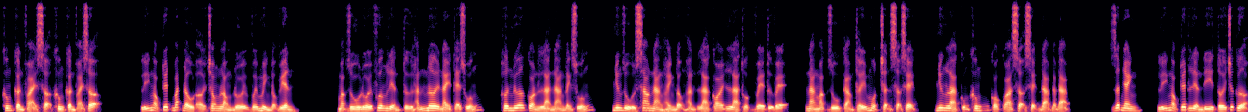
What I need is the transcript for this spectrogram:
Không cần phải sợ, không cần phải sợ. Lý ngọc tuyết bắt đầu ở trong lòng đối với mình động viên. Mặc dù đối phương liền từ hắn nơi này té xuống, hơn nữa còn là nàng đánh xuống, nhưng dù sao nàng hành động hẳn là coi là thuộc về tự vệ nàng mặc dù cảm thấy một trận sợ sệt, nhưng là cũng không có quá sợ sệt đạp đạp đạp. Rất nhanh, lý ngọc tuyết liền đi tới trước cửa,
